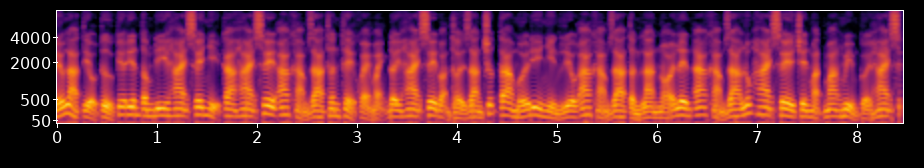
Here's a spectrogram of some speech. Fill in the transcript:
nếu là tiểu tử kia yên tâm đi hai c nhị k hai c a khảm gia thân thể khỏe mạnh đây hai c đoạn thời gian trước ta mới đi nhìn liêu a khảm gia tần lan nói lên a khảm gia lúc hai c trên mặt mang mỉm cười hai c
